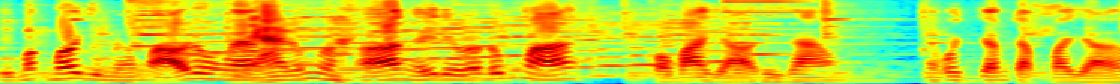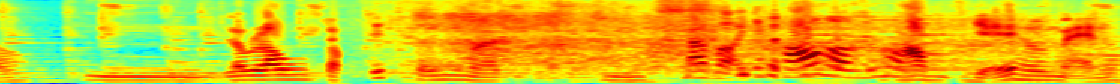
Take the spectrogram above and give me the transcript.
thì mắc mới gì mình không ở đúng không em dạ đúng rồi. À, anh nghĩ điều đó đúng mà. Còn ba vợ thì sao? Em có dám chọc ba vợ không? Ừm, lâu lâu chọc ít thôi nhưng mà ba vợ chắc khó hơn đúng không? không dễ hơn mẹ nữa.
